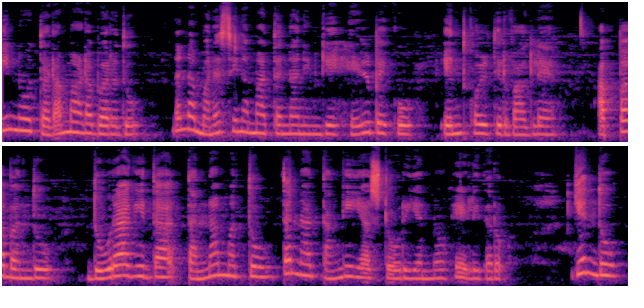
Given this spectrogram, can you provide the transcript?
ಇನ್ನೂ ತಡ ಮಾಡಬಾರದು. ನನ್ನ ಮನಸ್ಸಿನ ಮಾತನ್ನು ನಿನಗೆ ಹೇಳಬೇಕು ಎಂದ್ಕೊಳ್ತಿರುವಾಗಲೇ ಅಪ್ಪ ಬಂದು ದೂರಾಗಿದ್ದ ತನ್ನ ಮತ್ತು ತನ್ನ ತಂಗಿಯ ಸ್ಟೋರಿಯನ್ನು ಹೇಳಿದರು ಎಂದು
